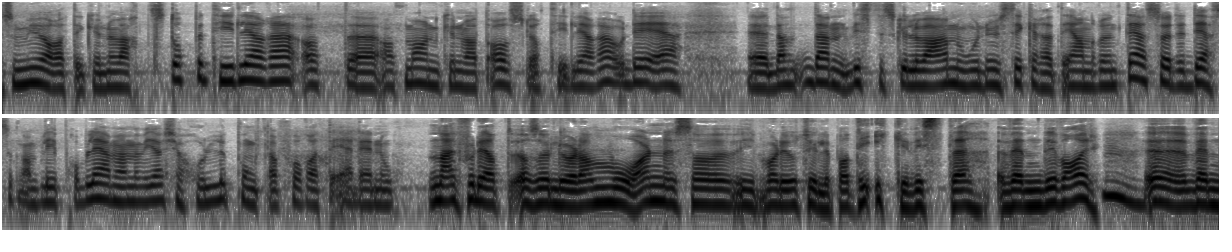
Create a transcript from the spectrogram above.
som gjør at det kunne vært stoppet tidligere, at, at mannen kunne vært avslørt tidligere. og det er Eh, den, den, hvis det skulle være noen usikkerhet igjen rundt det, så er det det som kan bli problemet. Men vi har ikke holdepunkter for at det er det nå. Nei, fordi at altså, lørdag morgen så var de jo tydelige på at de ikke visste hvem de var. Mm. Eh, hvem,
